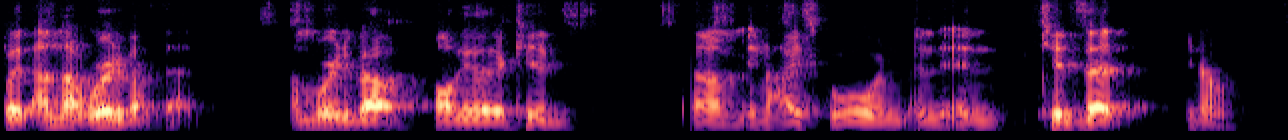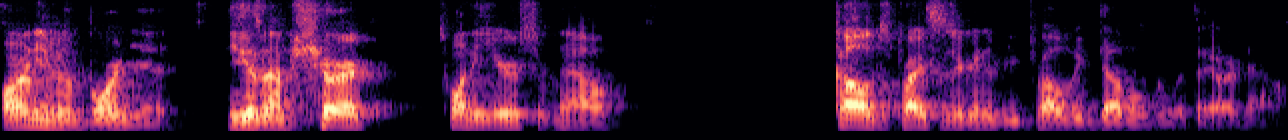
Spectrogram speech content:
But I'm not worried about that. I'm worried about all the other kids um, in high school and, and, and kids that you know aren't even born yet. Because I'm sure 20 years from now, college prices are going to be probably double to what they are now.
